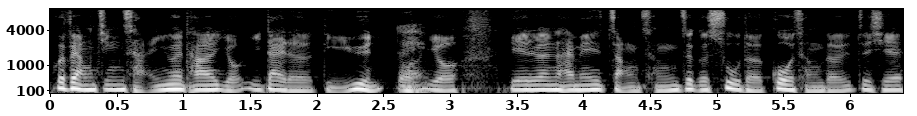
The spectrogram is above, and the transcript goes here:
会非常精彩，因为它有一代的底蕴，对，有别人还没长成这个树的过程的这些。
